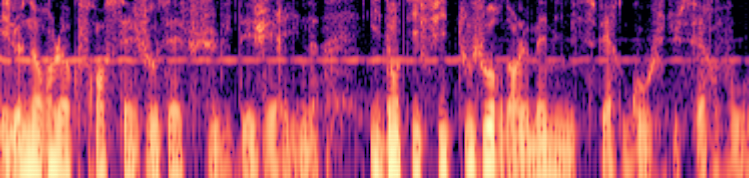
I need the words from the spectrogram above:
et le neurologue français Joseph Jules Dégérine identifie toujours dans le même hémisphère gauche du cerveau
